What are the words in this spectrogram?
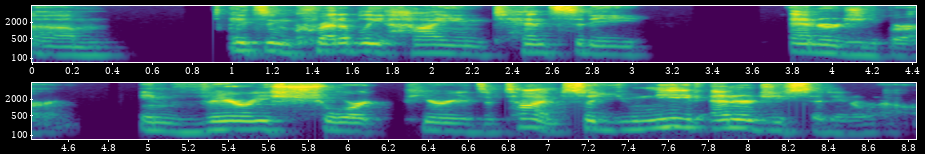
um, it's incredibly high intensity energy burn in very short periods of time. So you need energy sitting around,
